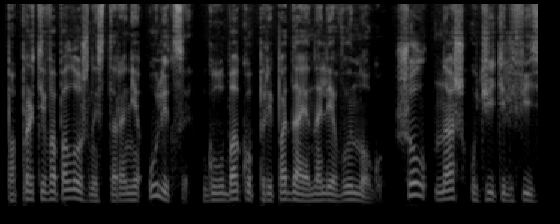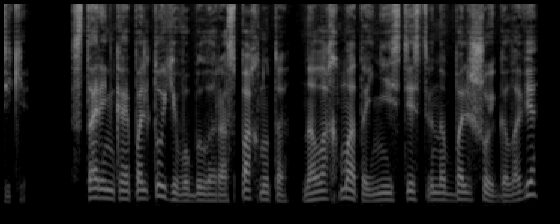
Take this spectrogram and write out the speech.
По противоположной стороне улицы, глубоко припадая на левую ногу, шел наш учитель физики. Старенькое пальто его было распахнуто, на лохматой, неестественно большой голове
